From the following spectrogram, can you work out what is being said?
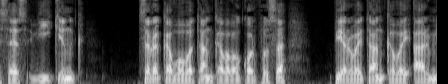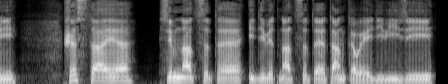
СС «Викинг», 40-го танкового корпуса 1-й танковой армии, 6-я, 17-я и 19-я танковые дивизии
